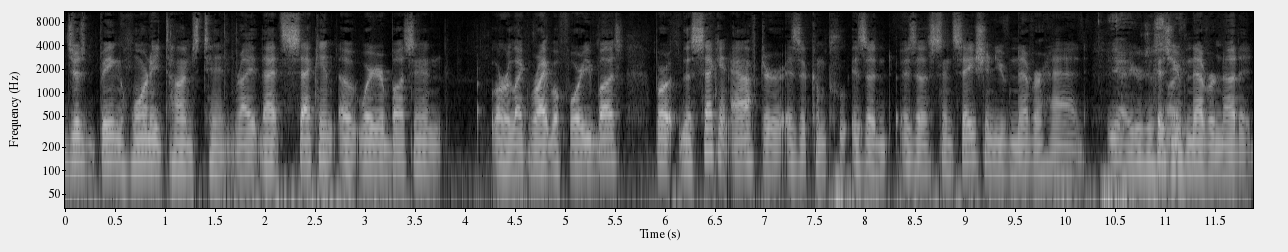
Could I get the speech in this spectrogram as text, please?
just being horny times ten, right? That second of where you're busting, or like right before you bust, but the second after is a complete is a is a sensation you've never had Yeah, you're just because like, you've never nutted.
